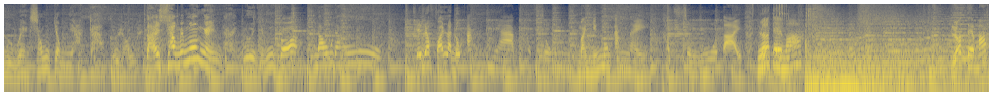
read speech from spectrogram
Ngươi quen sống trong nhà cao cửa rộng Tại sao mấy món ngày này ngươi vẫn có? Đâu đâu. Đây đâu phải là đồ ăn nhà của thạch sùng mà những món ăn này thạch sùng mua tại Lotte Mart Lotte Mart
